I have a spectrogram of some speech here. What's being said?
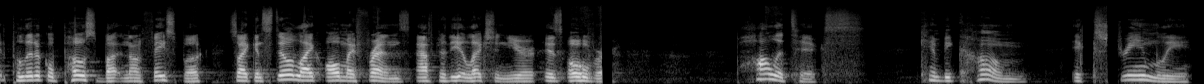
hide political post button on Facebook so I can still like all my friends after the election year is over. Politics can become extremely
